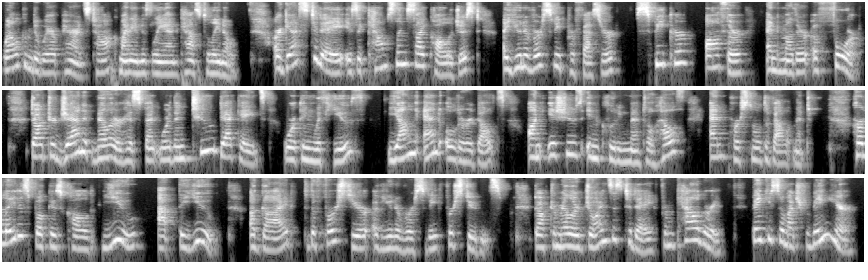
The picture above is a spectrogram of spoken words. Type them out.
Welcome to Where Parents Talk. My name is Leanne Castellino. Our guest today is a counseling psychologist, a university professor, speaker, author, and mother of four. Dr. Janet Miller has spent more than two decades working with youth, young and older adults on issues including mental health and personal development. Her latest book is called You at the U, a guide to the first year of university for students. Dr. Miller joins us today from Calgary. Thank you so much for being here.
